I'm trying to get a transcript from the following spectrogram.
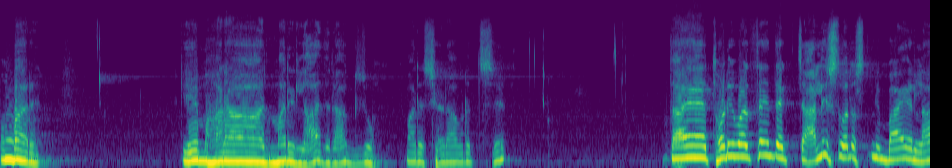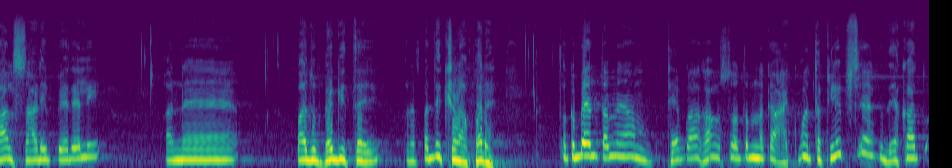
અંબારે કે, હે મહારાજ, મારી લાજ રાખજો. મારે છેડાવ્રત છે. તાએ થોડી વાર થઈ તો ચાલીસ વર્ષની બાએ લાલ સાડી પહેરેલી. અને બાજુ ભેગી થઈ અને પ્રદક્ષિણા ફરે તો કે બેન, તમે આમ ઠેપકા ખાવ છો તમને કે આંખમાં તકલીફ છે દેખાતું?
